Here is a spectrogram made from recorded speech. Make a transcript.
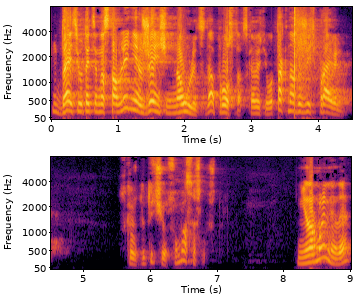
дайте вот эти наставления женщине на улице, да, просто скажите, вот так надо жить правильно. Скажут, да ты что, с ума сошла, что ли? Ненормально, да?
